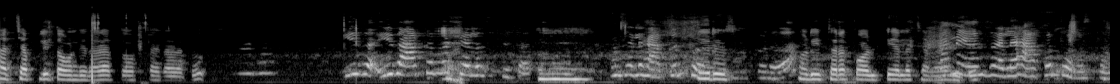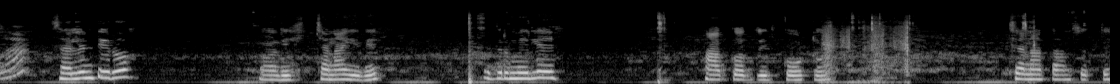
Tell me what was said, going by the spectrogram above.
ಆ ಚಪ್ಪಲಿ ತೊಗೊಂಡಿದ್ದಾಳೆ ಅದು ತೋರಿಸ್ತಾ ಇದ್ದಾಳೆ ಅದು. ನೋಡಿ ಈ ಥರ ಕ್ವಾಲಿಟಿ ಎಲ್ಲ ನಾನು ಚೆನ್ನಾಗಿದೆ ಸೈಲೆಂಟ್ ಇರು. ನೋಡಿ ಚೆನ್ನಾಗಿದೆ. ಇದ್ರ ಮೇಲೆ ಹಾಕೋದು ಇದು ಕೋಟು. ಚೆನ್ನಾಗಿ ಕಾಣಿಸುತ್ತೆ.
